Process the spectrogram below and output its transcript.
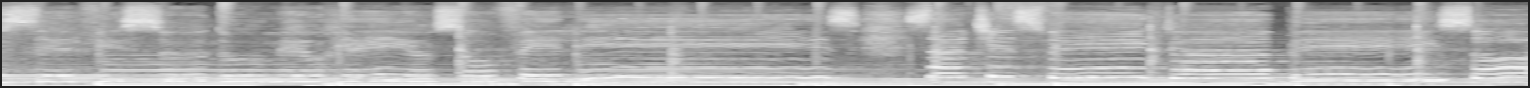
serviço do meu rei eu sou feliz, satisfeito, abençoado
